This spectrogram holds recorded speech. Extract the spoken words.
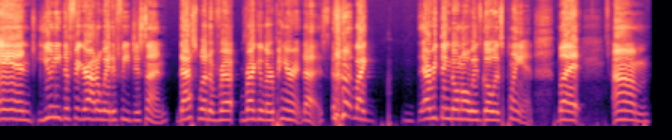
and you need to figure out a way to feed your son. That's what a re- regular parent does. like everything don't always go as planned, but um,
